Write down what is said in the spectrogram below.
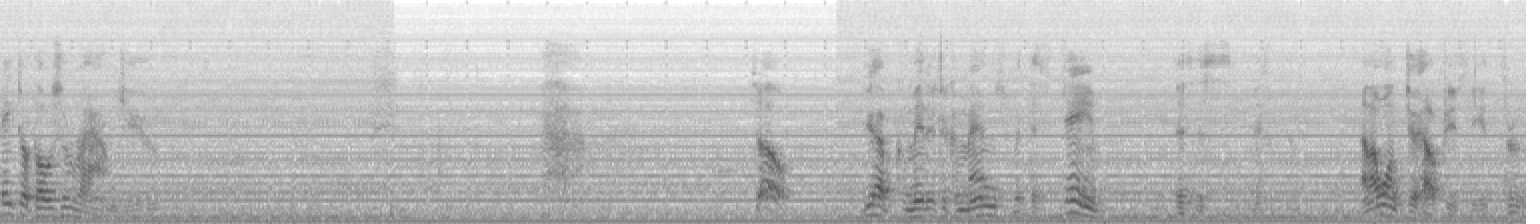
fate of those around you. So, you have committed to commence with this game. This is significant. And I want to help you see it through.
